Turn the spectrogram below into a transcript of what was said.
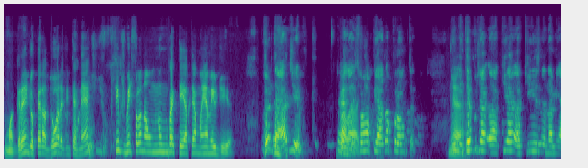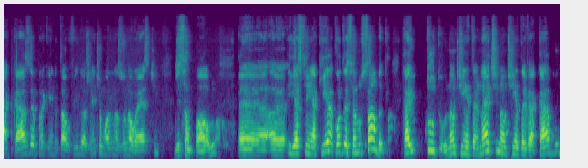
uma grande operadora de internet simplesmente falou: não, não vai ter até amanhã, meio-dia. Verdade. É, lá, isso é uma piada pronta. É. Em tempo de, aqui, aqui na minha casa, para quem ainda está ouvindo a gente, eu moro na Zona Oeste de São Paulo. É, e assim, aqui aconteceu no sábado. Caiu tudo. Não tinha internet, não tinha TV a cabo,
